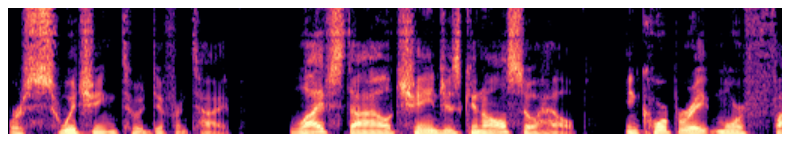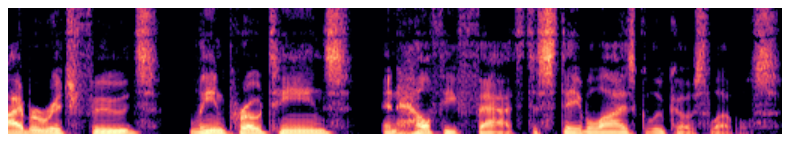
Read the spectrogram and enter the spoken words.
or switching to a different type. Lifestyle changes can also help. Incorporate more fiber-rich foods, lean proteins, and healthy fats to stabilize glucose levels.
